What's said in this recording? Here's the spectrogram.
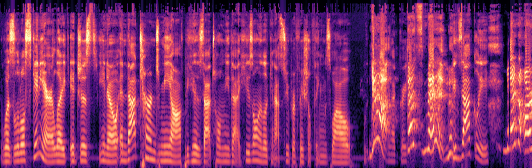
was a little skinnier. Like it just, you know, and that turned me off because that told me that he's only looking at superficial things while we we Yeah, had great that's men. Exactly. Men are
